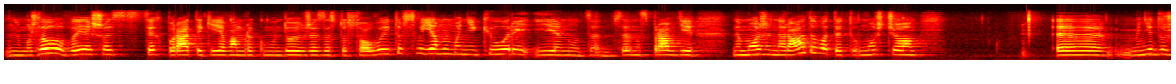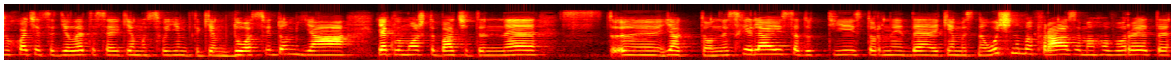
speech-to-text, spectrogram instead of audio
Можливо, ви щось з цих порад, які я вам рекомендую, вже застосовуєте в своєму манікюрі, і ну, це, це насправді не може не радувати, тому що. Е, Мені дуже хочеться ділитися якимось своїм таким досвідом. Я, як ви можете бачити, не як то, не схиляюся до тієї сторони, де якимись научними фразами говорити.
